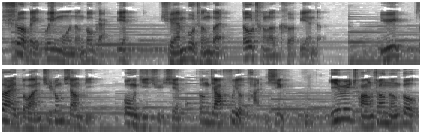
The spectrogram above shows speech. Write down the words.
设备规模能够改变，全部成本都成了可变的。与在短期中相比，供给曲线更加富有弹性，因为厂商能够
